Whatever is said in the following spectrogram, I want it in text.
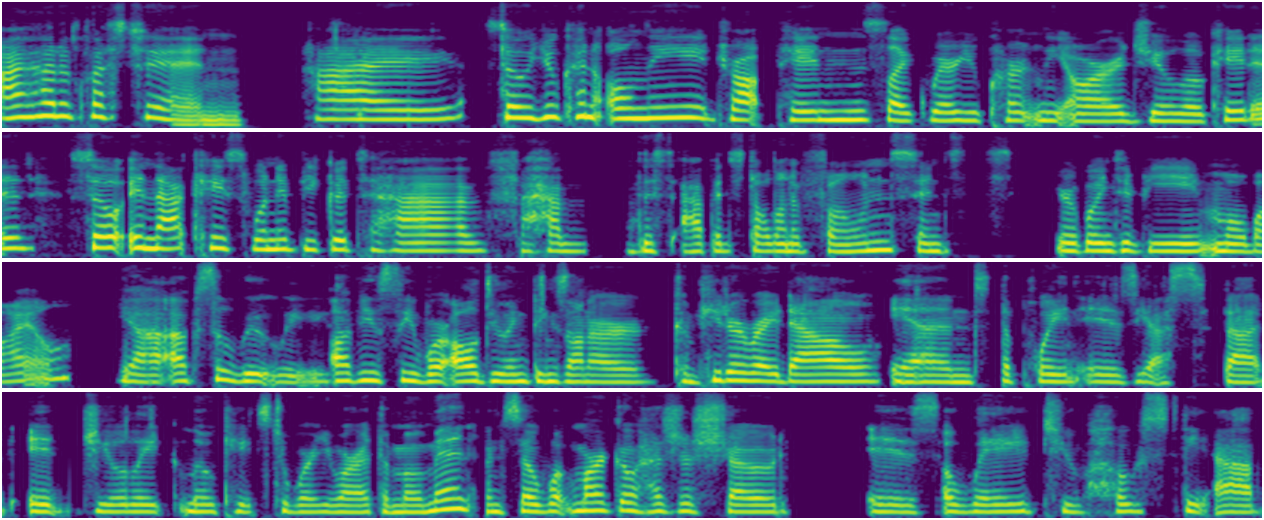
I had a question. Hi. So you can only drop pins like where you currently are geolocated. So in that case, wouldn't it be good to have have this app installed on a phone since you're going to be mobile? Yeah, absolutely. Obviously, we're all doing things on our computer right now. And the point is, yes, that it geolocates to where you are at the moment. And so what Marco has just showed is a way to host the app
